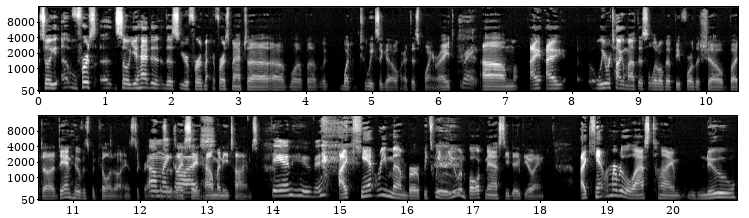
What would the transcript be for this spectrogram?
so you- uh, first, uh, so you had this your first ma- first match, uh, uh, what, uh, what two weeks ago at this point, right? right. Um, I, I we were talking about this a little bit before the show, but uh, Dan Hoove has been killing it on Instagram. Oh my as I say, how many times? Dan Hooven. I can't remember between you and Bulk Nasty debuting. I can't remember the last time new,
